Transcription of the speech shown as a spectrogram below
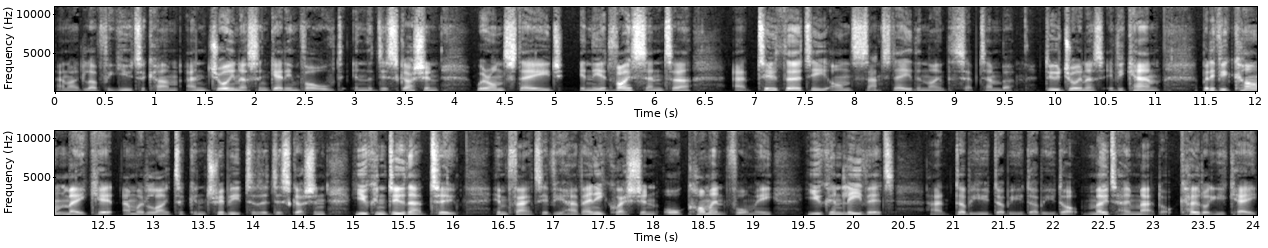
and I'd love for you to come and join us and get involved in the discussion. We're on stage in the Advice Centre at 2:30 on Saturday the 9th of September. Do join us if you can. But if you can't make it and would like to contribute to the discussion, you can do that too. In fact, if you have any question or comment for me, you can leave it at www.motorhomematt.co.uk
